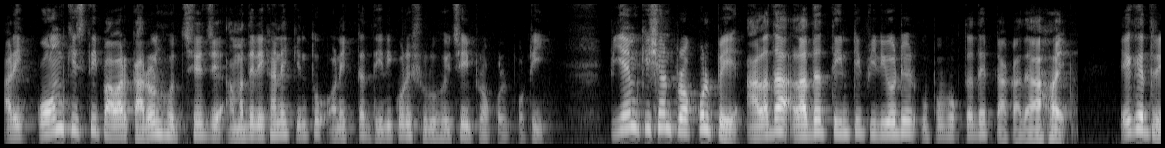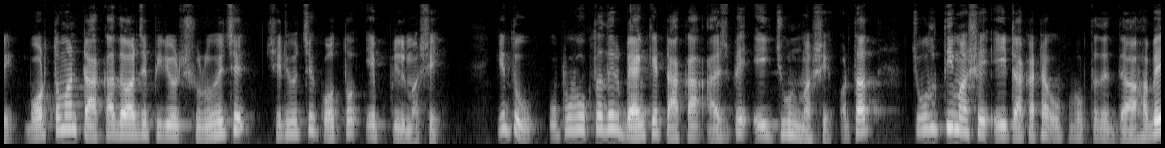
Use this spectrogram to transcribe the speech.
আর এই কম কিস্তি পাওয়ার কারণ হচ্ছে যে আমাদের এখানে কিন্তু অনেকটা দেরি করে শুরু হয়েছে এই প্রকল্পটি। পিএম কিষাণ প্রকল্পে আলাদা আলাদা তিনটি পিরিয়ডের উপভোক্তাদের টাকা দেওয়া হয়। এক্ষেত্রে বর্তমান টাকা দেওয়ার যে পিরিয়ড শুরু হয়েছে, সেটি হচ্ছে গত এপ্রিল মাসে। কিন্তু উপভোক্তাদের ব্যাংকে টাকা আসবে এই জুন মাসে, অর্থাৎ চলতি মাসে এই টাকাটা উপভোক্তাদের দেওয়া হবে।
